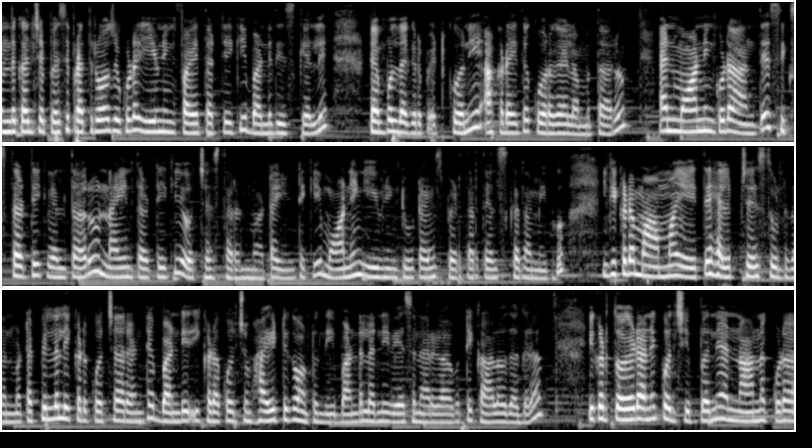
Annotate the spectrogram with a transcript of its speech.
అందుకని చెప్పేసి ప్రతిరోజు కూడా ఈవినింగ్ ఫైవ్ థర్టీకి బండి తీసుకెళ్ళి టెంపుల్ దగ్గర పెట్టుకొని అక్కడైతే కూరగాయలు అమ్ముతారు. అండ్ మార్నింగ్ కూడా అంతే సిక్స్ థర్టీకి వెళ్తారు నైన్ థర్టీకి వచ్చేస్తారనమాట ఇంటికి. మార్నింగ్ ఈవినింగ్ టూ టైమ్స్ పెడతారు తెలుసు కదా మీకు. ఇంక ఇక్కడ మా అమ్మాయి అయితే హెల్ప్ చేస్తూ ఉంటుంది అనమాట పిల్లలు ఇక్కడికి వచ్చారంటే బండి ఇక్కడ కొంచెం హైట్గా ఉంటుంది. ఈ బండలన్నీ వేసినారు కాబట్టి కాలువ దగ్గర. ఇక్కడ తోయడానికి కొంచెం ఇబ్బంది. అండ్ నాన్నకు కూడా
